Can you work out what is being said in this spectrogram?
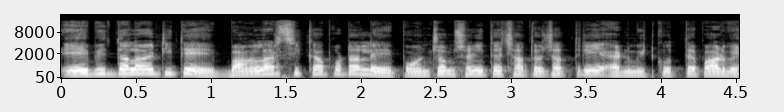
এই বিদ্যালয়টিতে বাংলার শিক্ষা পোর্টালে পঞ্চম শ্রেণীতে ছাত্রছাত্রী অ্যাডমিট করতে পারবে।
